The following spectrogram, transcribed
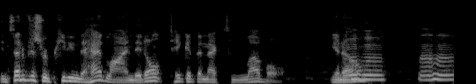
Instead of just repeating the headline, they don't take it the next level. You know. Mm-hmm. hmm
